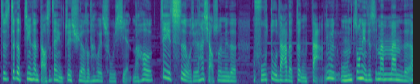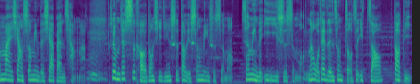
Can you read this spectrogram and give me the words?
就是这个精神导师在你最需要的时候他会出现。然后这一次，我觉得他小说里面的幅度拉得更大，因为我们终点就是慢慢的要迈向生命的下半场嘛，嗯，所以我们在思考的东西已经是到底生命是什么，生命的意义是什么。然后我在人生走这一遭。到底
